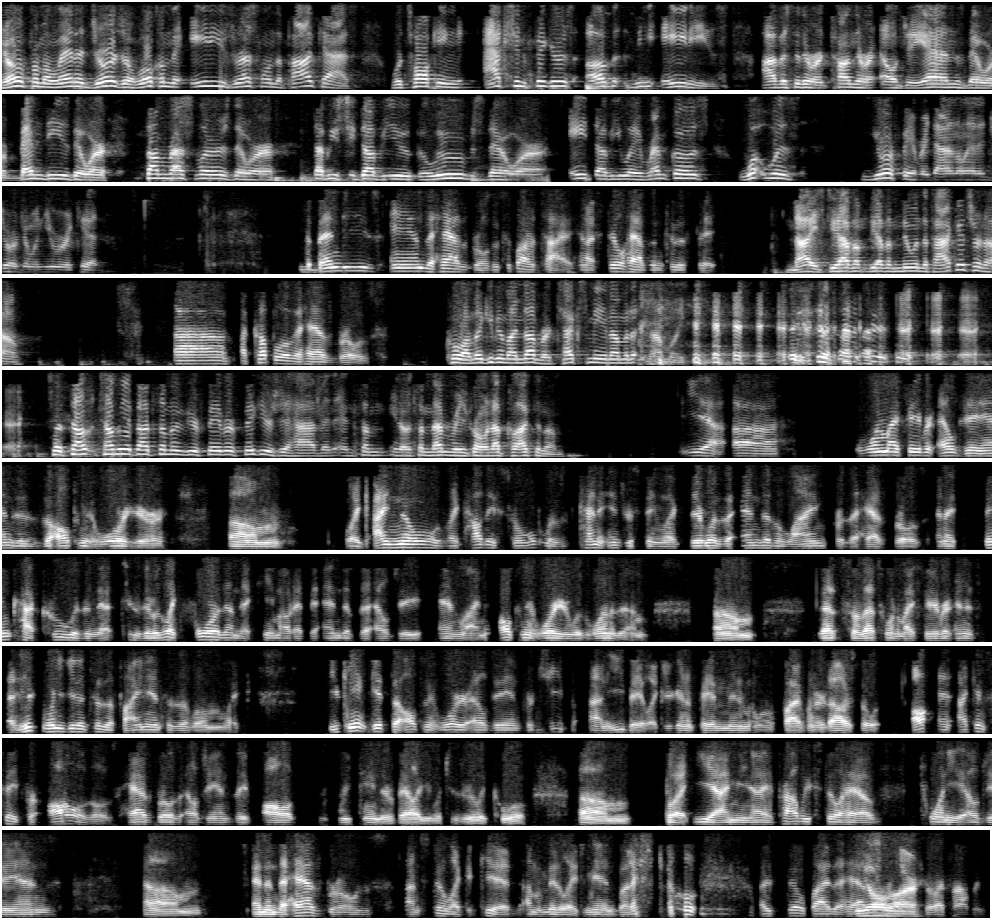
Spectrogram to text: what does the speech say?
Joe from Atlanta, Georgia. Welcome to 80s Wrestling, the podcast. We're talking action figures of the 80s. Obviously, there were a ton. There were LJNs, there were Bendies, there were thumb wrestlers, there were WCW Galoobs, there were AWA Remcos. What was your favorite down in Atlanta, Georgia, when you were a kid? The Bendies and the Hasbros. It's about a tie, and I still have them to this day. Nice. Do you have them? Do you have them new in the package or no? Uh, a couple of the Hasbros. Cool. I'm gonna give you my number. Text me, and I'm gonna. No, I'm like. so tell tell me about some of your favorite figures you have, and, and some you know some memories growing up collecting them. Yeah. Uh, one of my favorite LJNs is the Ultimate Warrior. Um, like I know like how they sold was kind of interesting. Like there was the end of the line for the Hasbro's, and I think Haku was in that too. There was like four of them that came out at the end of the LJN line. Ultimate Warrior was one of them. Um, that's so that's one of my favorite. And it's when you get into the finances of them, like you can't get the Ultimate Warrior LJN for cheap on eBay. Like you're going to pay a minimum of five hundred dollars. So all, and I can say for all of those Hasbro's LJNs, they've all retained their value, which is really cool. Um, but yeah, I mean, I probably still have 20 LJNs. Um, and then the Hasbro's, I'm still like a kid. I'm a middle-aged man, but I still, I still buy the Hasbro. We all are. So I probably,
